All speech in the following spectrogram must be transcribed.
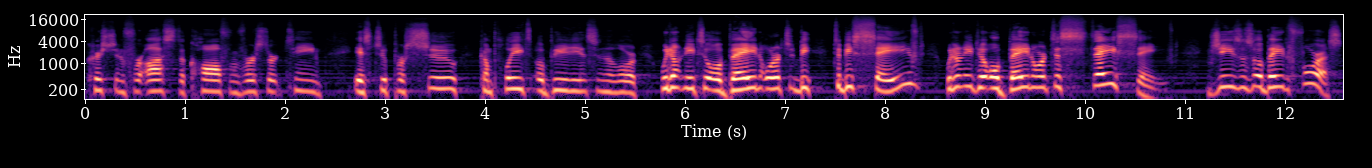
Christian, for us, the call from verse 13 is to pursue complete obedience in the Lord. We don't need to obey in order to be, to be saved. We don't need to obey in order to stay saved. Jesus obeyed for us.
